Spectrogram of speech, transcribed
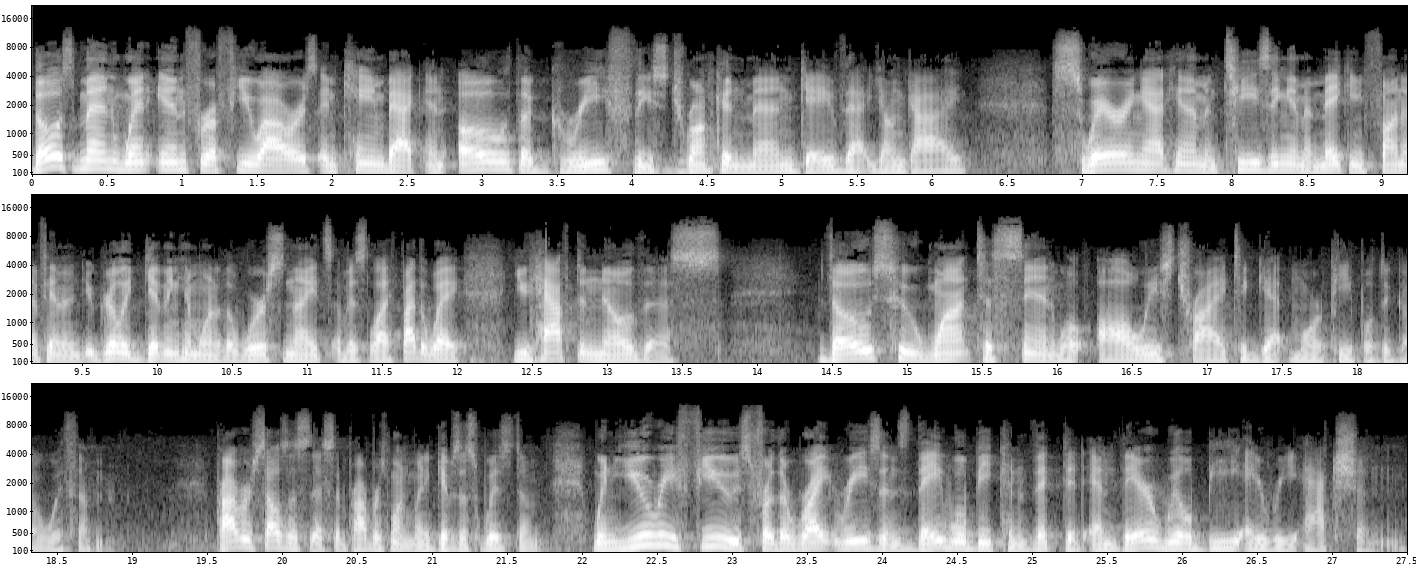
those men went in for a few hours and came back, and oh, the grief these drunken men gave that young guy swearing at him and teasing him and making fun of him and really giving him one of the worst nights of his life. By the way, you have to know this. Those who want to sin will always try to get more people to go with them. Proverbs tells us this in Proverbs 1 when it gives us wisdom. When you refuse for the right reasons, they will be convicted and there will be a reaction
